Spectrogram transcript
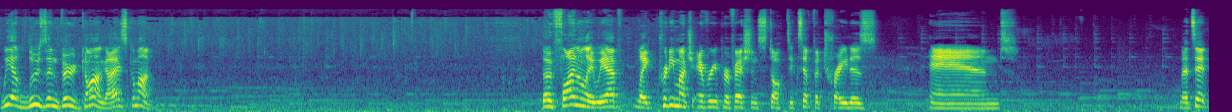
We are losing food. Come on, guys. Come on. Though finally we have like pretty much every profession stocked except for traders and that's it,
